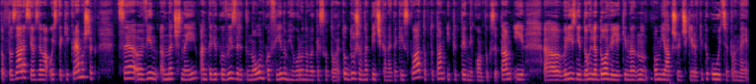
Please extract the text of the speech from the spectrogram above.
Тобто зараз я взяла ось такий кремушек. Це е, він ночний, антивіковий з ретинолом, кофеїном, гіалуроновою кислотою. Тут дуже напічканий такий склад, тобто там і пептидні комплекси, там і е, різні доглядові, які ну, пом'якшують шкіру, які піклуються про неї.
